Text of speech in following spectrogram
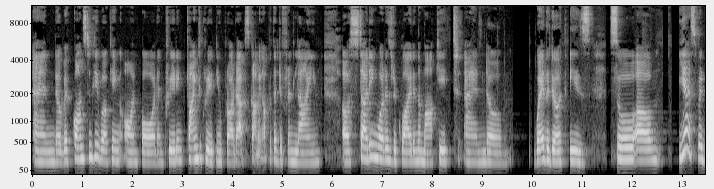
and uh, we're constantly working on pod and creating trying to create new products coming up with a different line uh, studying what is required in the market and um, where the dirt is so um, yes we're,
